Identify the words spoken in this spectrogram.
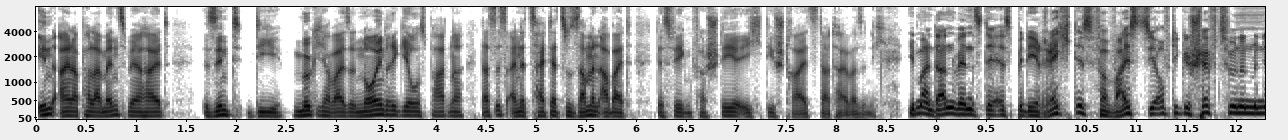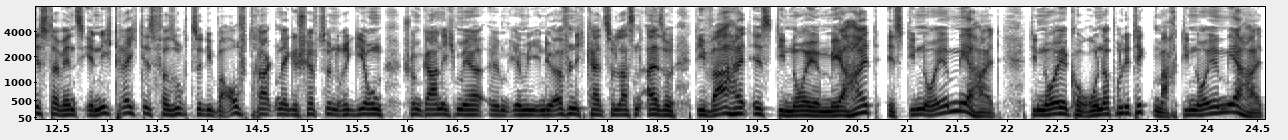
in einer Parlamentsmehrheit sind die möglicherweise neuen Regierungspartner. Das ist eine Zeit der Zusammenarbeit. Deswegen verstehe ich die Streits da teilweise nicht. Immer dann, wenn es der SPD recht ist, verweist sie auf die geschäftsführenden Minister. Wenn es ihr nicht recht ist, versucht sie die Beauftragten der geschäftsführenden Regierung schon gar nicht mehr ähm, irgendwie in die Öffentlichkeit zu lassen. Also die Wahrheit ist, die neue Mehrheit ist die neue Mehrheit. Die neue Corona-Politik macht die neue Mehrheit.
